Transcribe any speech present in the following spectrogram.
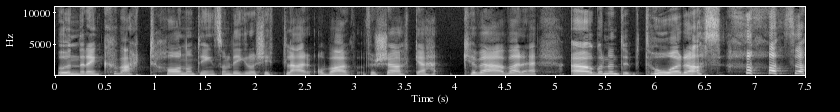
under en kvart ha någonting som ligger och kittlar och bara försöka kväva det. Ögonen typ tåras. alltså,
